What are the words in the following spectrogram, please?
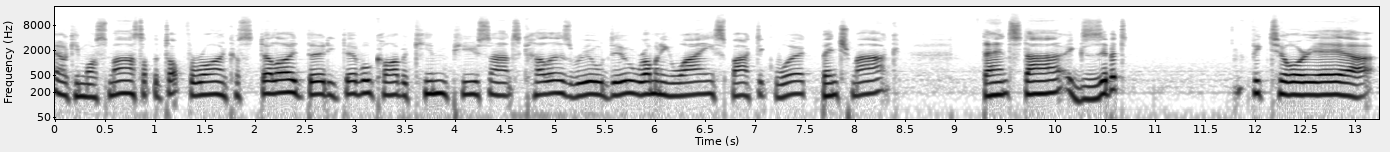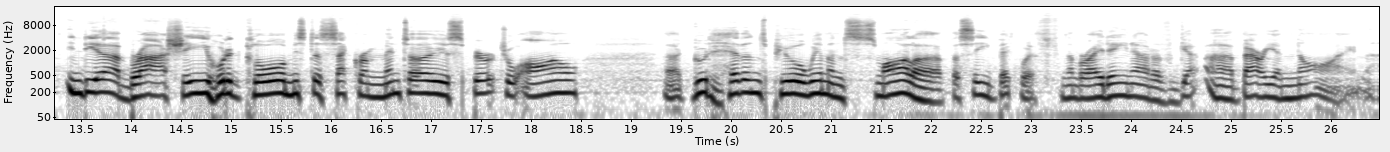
Alkimos Mast up the top for Ryan Costello, Dirty Devil, Kyber Kim, Puissance Colours, Real Deal, Romany Way, Sparktic Work, Benchmark, Dance Star, Exhibit, Victoria, India, Brashi, Hooded Claw, Mr. Sacramento, Spiritual Isle, uh, Good Heavens, Pure Women, Smiler for C. Beckwith, number 18 out of uh, Barrier 9.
